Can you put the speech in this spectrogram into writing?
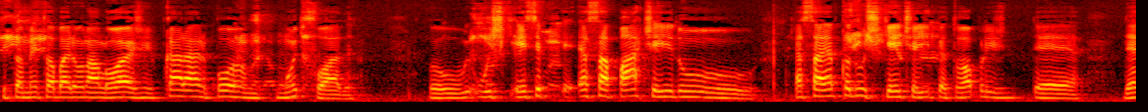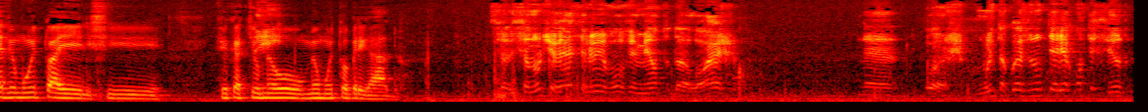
Que também trabalhou na loja. Caralho, porra, muito foda. O, o, esse, essa parte aí do. Essa época do skate aí, Petrópolis, é, deve muito a eles. E fica aqui o meu, meu muito obrigado. Se, se não tivesse o envolvimento da loja, né, poxa, muita coisa não teria acontecido.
